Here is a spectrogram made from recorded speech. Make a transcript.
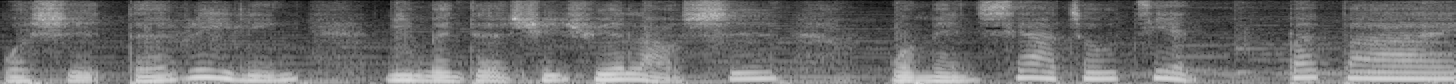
我是德瑞琳，你们的玄学老师，我们下周见，拜拜。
